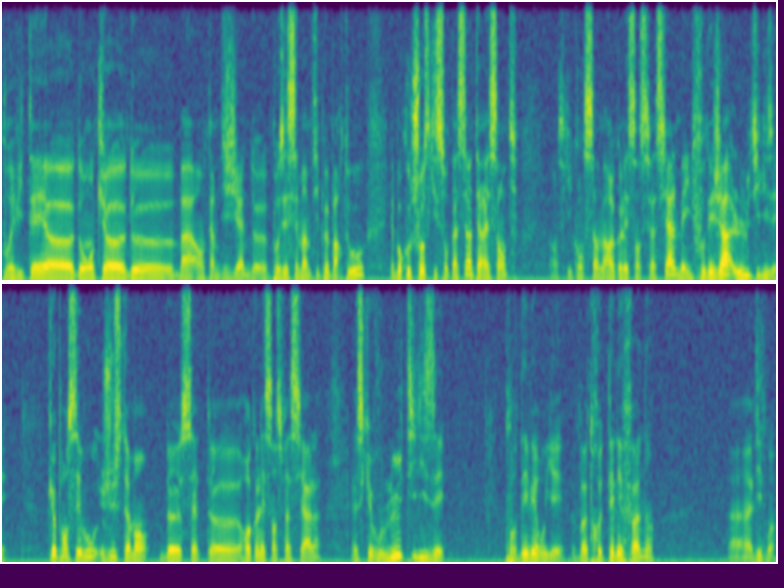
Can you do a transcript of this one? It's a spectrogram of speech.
pour éviter euh, donc euh, de, bah, en termes d'hygiène, de poser ses mains un petit peu partout. Il y a beaucoup de choses qui sont assez intéressantes en ce qui concerne la reconnaissance faciale, mais il faut déjà l'utiliser. Que pensez-vous justement de cette reconnaissance faciale Est-ce que vous l'utilisez pour déverrouiller votre téléphone Dites-moi.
